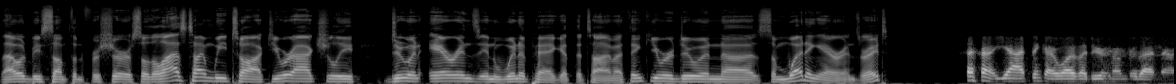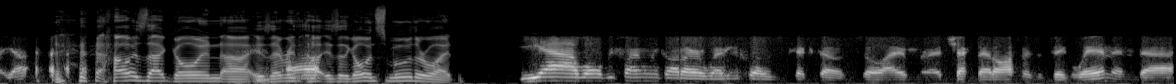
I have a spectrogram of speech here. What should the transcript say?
That would be something for sure. So the last time we talked, you were actually doing errands in Winnipeg at the time. I think you were doing uh, some wedding errands, right? yeah, I think I was. I do remember that now. Yeah. How is that going? Uh, is everything Uh, is it going smooth or what? yeah, well, we finally got our wedding clothes picked out, so I'm gonna check that off as a big win, and uh,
